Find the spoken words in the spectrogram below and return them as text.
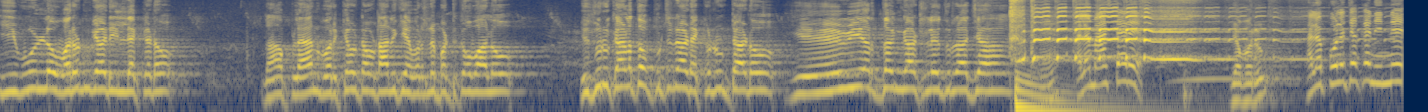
ఈ ఊళ్ళో వరుణ్ గాడి ఇల్లు ఎక్కడో నా ప్లాన్ వర్కౌట్ అవడానికి ఎవరిని పట్టుకోవాలో? ఎదురు కాళ్ళతో పుట్టినాడు ఎక్కడుంటాడో ఏమీ అర్థం కావట్లేదు రాజా. Hello master. ఎవరు? హలో పూల చొక్క నిన్నే.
